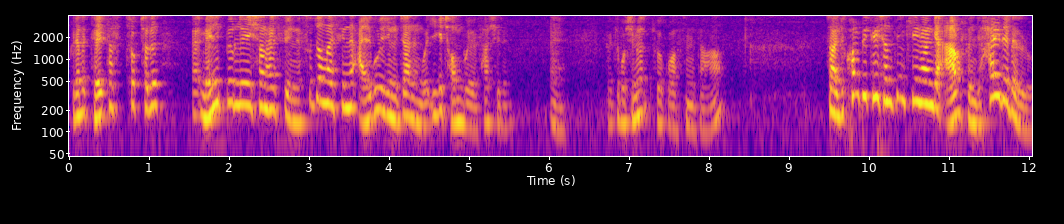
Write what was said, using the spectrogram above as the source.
그 다음에 data structure를 manipulation 할 수 있는, 수정할 수 있는 알고리즘을 짜는 거예요. 이게 전부예요, 사실은. 예, 그렇게 보시면 좋을 것 같습니다. 자, 이제 computation thinking이라는 게 알았어. 이제 high level로.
